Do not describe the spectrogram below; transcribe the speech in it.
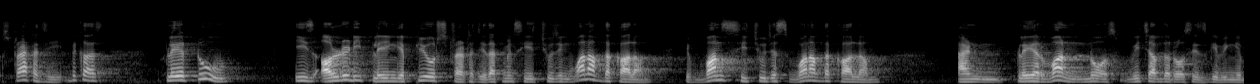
strategy because player 2 is already playing a pure strategy that means he is choosing one of the column. If once he chooses one of the column and player 1 knows which of the rows is giving a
